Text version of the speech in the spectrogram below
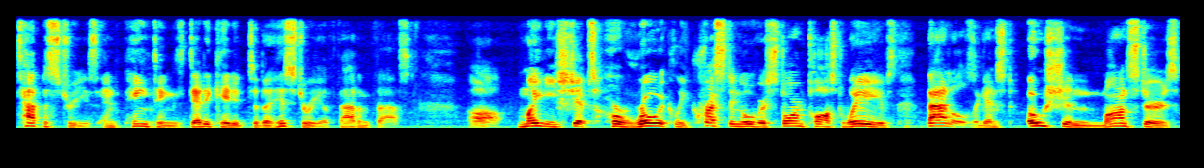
tapestries and paintings dedicated to the history of Fathomfast. Uh, mighty ships heroically cresting over storm tossed waves, battles against ocean monsters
